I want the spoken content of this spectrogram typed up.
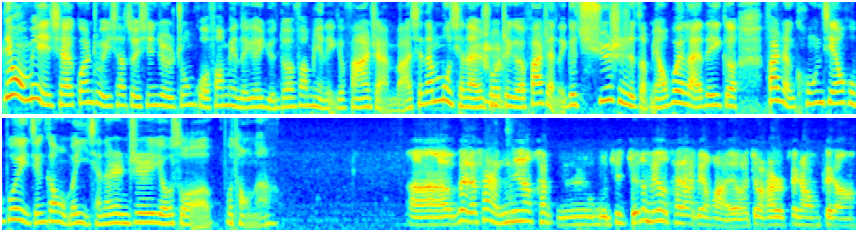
另外，我们也一起来关注一下最新就是中国方面的一个云端方面的一个发展吧。现在目前来说，这个发展的一个趋势是怎么样？未来的一个发展空间会不会已经跟我们以前的认知有所不同呢？呃，未来发展空间还，嗯，我就觉得没有太大变化，就就还是非常非常，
